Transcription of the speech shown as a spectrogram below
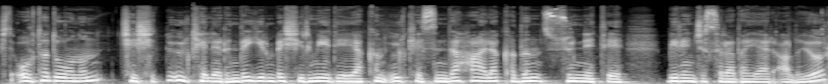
İşte Orta Doğu'nun çeşitli ülkelerinde 25-27'ye yakın ülkesinde hala kadın sünneti birinci sırada yer alıyor.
